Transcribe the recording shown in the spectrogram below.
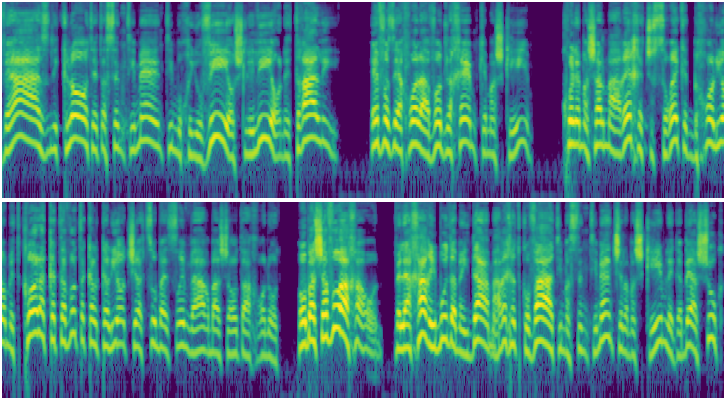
ואז לקלוט את הסנטימנט, אם הוא חיובי או שלילי או ניטרלי. איפה זה יכול לעבוד לכם כמשקיעים? קחו למשל מערכת שסורקת בכל יום את כל הכתבות הכלכליות שיצאו ב-24 השעות האחרונות, או בשבוע האחרון, ולאחר עיבוד המידע, המערכת קובעת אם הסנטימנט של המשקיעים לגבי השוק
